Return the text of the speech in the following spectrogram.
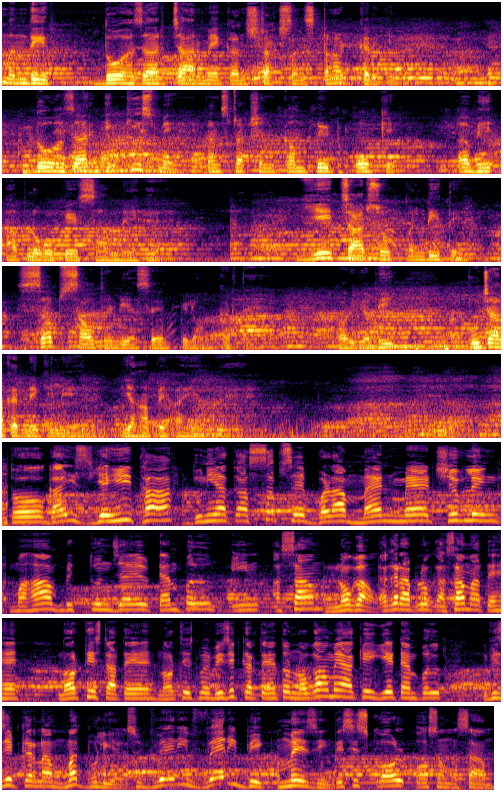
मंदिर 2004 में कंस्ट्रक्शन स्टार्ट करके 2021 में कंस्ट्रक्शन कंप्लीट होके अभी आप लोगों के सामने है। ये 400 पंडितें सब साउथ इंडिया से बिलोंग करते हैं और ये भी पूजा करने के लिए यहाँ पे आए हुए हैं। तो गाइज़ यही था दुनिया का सबसे बड़ा man made Shivling Mahamrityunjay temple in Assam, Nagaon. अगर आप लोग असम आते हैं, नॉर्थ ईस्ट आते हैं, नॉर्थ ईस्ट में विज़िट करते हैं तो नौगांव में आके ये टेंपल विज़िट करना मत भूलिए very very big amazing this is called awesome Assam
